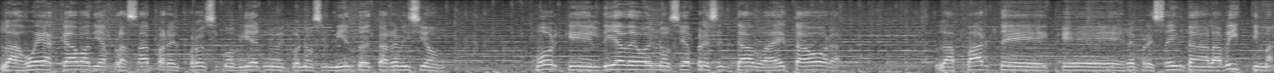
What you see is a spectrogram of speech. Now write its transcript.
La juez acaba de aplazar para el próximo viernes el conocimiento de esta revisión porque el día de hoy no se ha presentado a esta hora la parte que representan a la víctima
